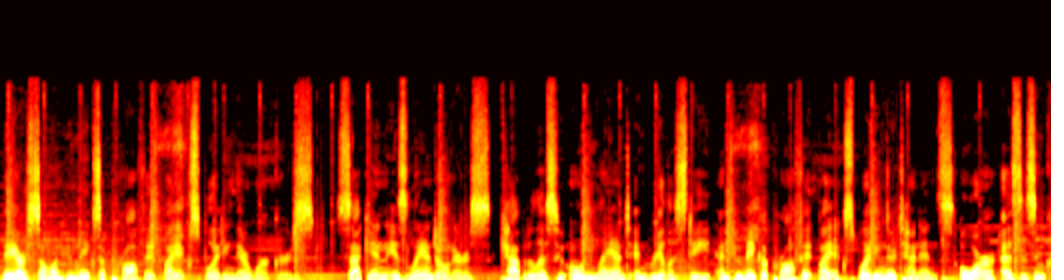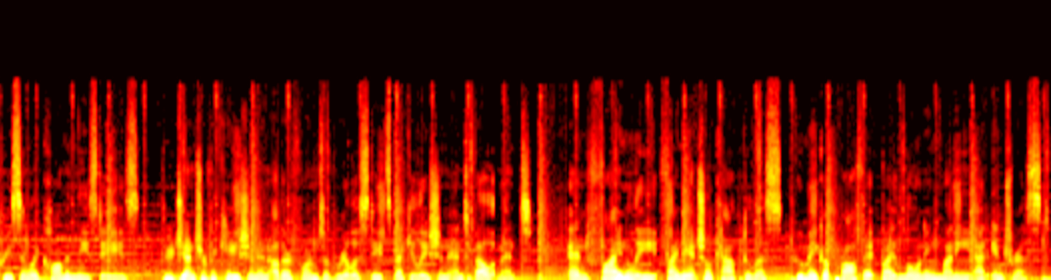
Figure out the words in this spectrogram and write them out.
They are someone who makes a profit by exploiting their workers. Second is landowners, capitalists who own land and real estate and who make a profit by exploiting their tenants, or, as is increasingly common these days, through gentrification and other forms of real estate speculation and development. And finally, financial capitalists who make a profit by loaning money at interest.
